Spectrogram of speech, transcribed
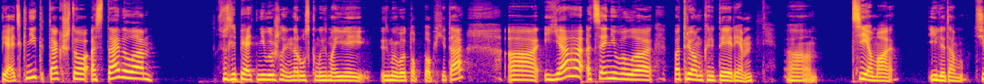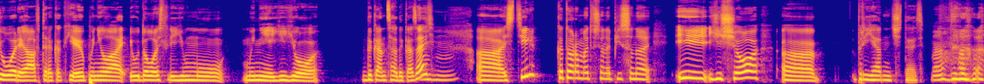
5 книг, так что оставила... В смысле, 5 не вышло на русском из, моей, из моего топ-топ хита. А, я оценивала по трем критериям. А, тема или там теория автора, как я ее поняла, и удалось ли ему мне ее до конца доказать, mm-hmm. а, стиль, которым это все написано, и еще а, приятно читать. Uh-huh.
